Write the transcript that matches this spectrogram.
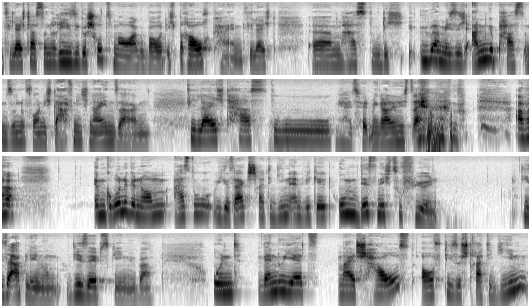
Vielleicht hast du eine riesige Schutzmauer gebaut, ich brauche keinen. Vielleicht ähm, hast du dich übermäßig angepasst im Sinne von, ich darf nicht Nein sagen. Vielleicht hast du, ja, jetzt fällt mir gerade nichts ein, aber im Grunde genommen hast du, wie gesagt, Strategien entwickelt, um das nicht zu fühlen. Diese Ablehnung dir selbst gegenüber. Und wenn du jetzt mal schaust auf diese Strategien,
